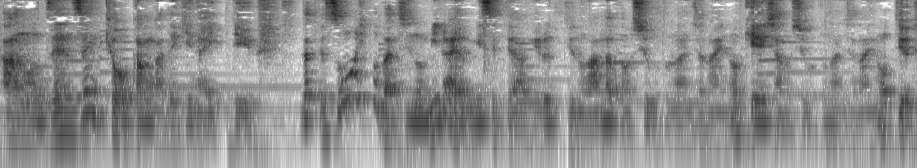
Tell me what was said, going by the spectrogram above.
あの、全然共感ができないっていう。だってその人たちの未来を見せてあげるっていうのがあなたの仕事なんじゃないの？経営者の仕事なんじゃないの？っていう、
